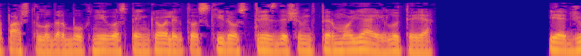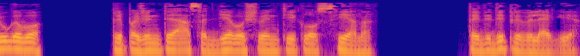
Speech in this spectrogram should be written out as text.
apaštalų darbų knygos 15 skyriaus 31 eilutėje. Jie džiūgavo, pripažinti esą Dievo šventyklos sieną. Tai didi privilegija.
